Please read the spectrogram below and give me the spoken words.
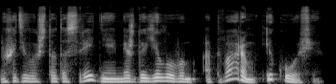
Выходило что-то среднее между еловым отваром и кофе.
